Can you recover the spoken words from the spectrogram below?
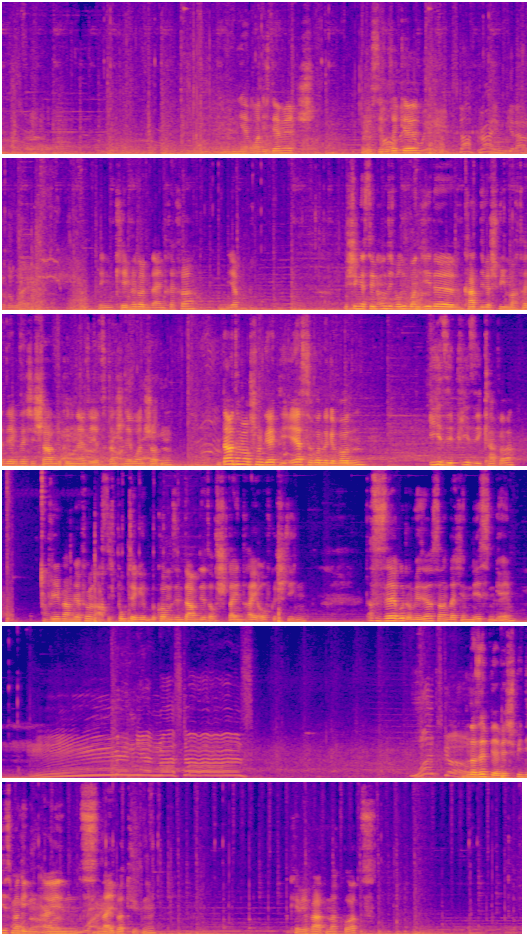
hier ordentlich Damage. Und ist die Brücke. Den killen wir mit einem Treffer. Ja. Wir schicken jetzt den unsichtbar rüber und jede Karte, die wir spielen, macht halt direkt 60 Schaden. Wir können ihn also jetzt ganz schnell one-shotten. Und damit haben wir auch schon direkt die erste Runde gewonnen. Easy peasy Cover. Auf jeden Fall haben wir 85 Punkte bekommen, sind damit jetzt auf Stein 3 aufgestiegen. Das ist sehr gut und wir sehen uns dann gleich im nächsten Game. Und da sind wir. Wir spielen diesmal gegen einen Sniper-Typen. Okay, wir warten mal kurz.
